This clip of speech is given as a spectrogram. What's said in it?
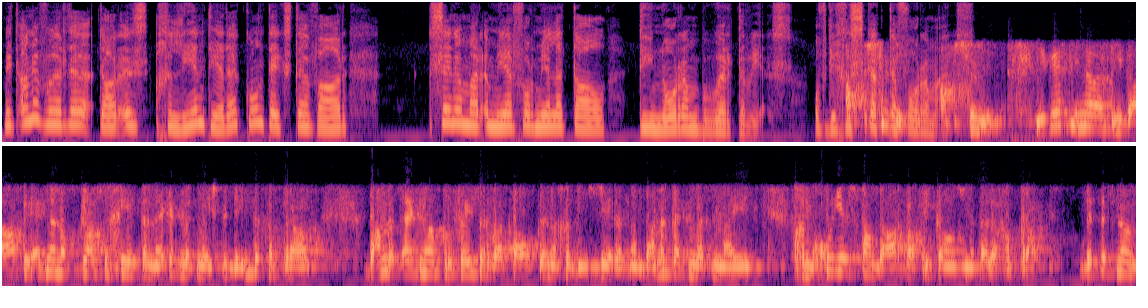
Met ander woorde, daar is geleenthede, kontekste waar sê nou maar 'n meer formele taal die norm behoort te wees of die geskikte vorm is. Absoluut. Jy weet nie nou die dae ek nou nog klasse gee en ek het met my studente gepraat dan het ek nou professor wat taalkunde gedoseer het en dan het ek met my goeie standaard Afrikaans met hulle gepraat. Dit is nou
